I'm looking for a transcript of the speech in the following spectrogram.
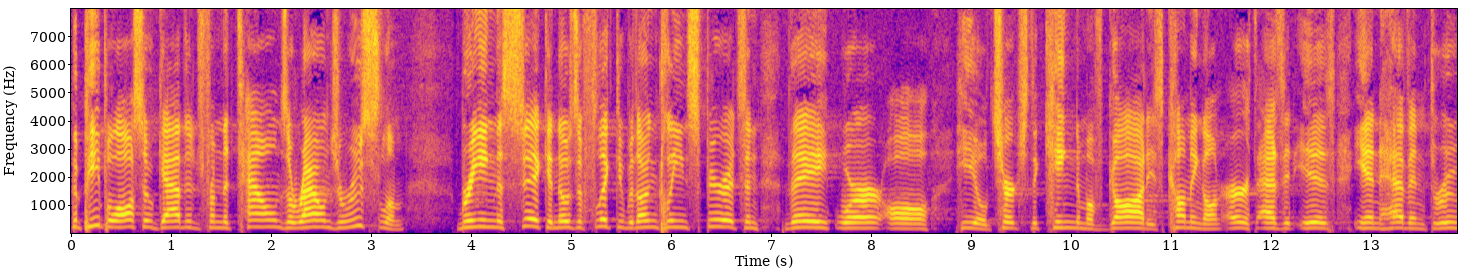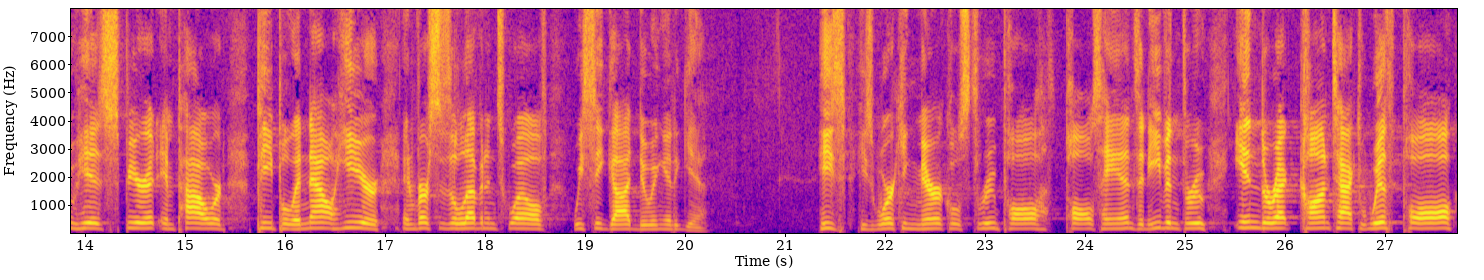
the people also gathered from the towns around Jerusalem, bringing the sick and those afflicted with unclean spirits, and they were all healed. Church, the kingdom of God is coming on earth as it is in heaven through his spirit empowered people. And now, here in verses 11 and 12, we see God doing it again. He's, he's working miracles through Paul, Paul's hands and even through indirect contact with Paul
